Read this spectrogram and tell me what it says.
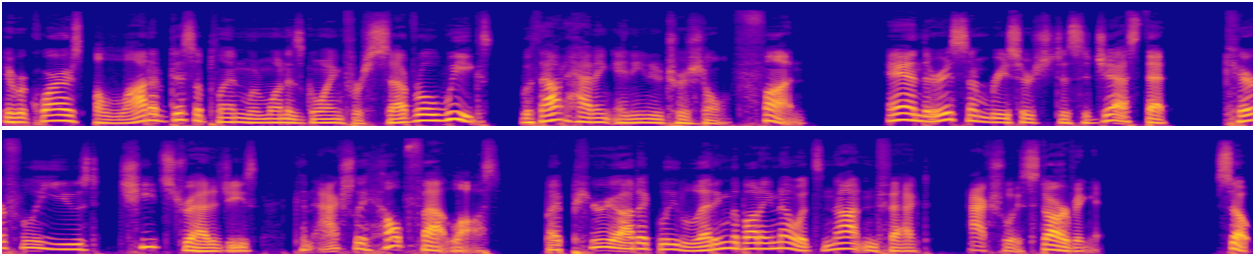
it requires a lot of discipline when one is going for several weeks without having any nutritional fun. And there is some research to suggest that carefully used cheat strategies can actually help fat loss by periodically letting the body know it's not, in fact, actually starving it. So,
